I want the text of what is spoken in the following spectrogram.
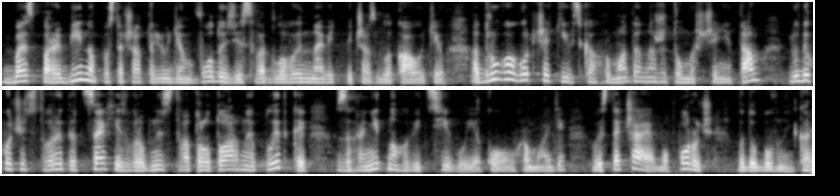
безперебійно постачати людям воду зі свердловин навіть під час блекаутів. А друга Горчаківська громада на Житомирщині. Там люди хочуть створити цех із виробництва тротуарної плитки з гранітного відсіву, якого в громаді вистачає, бо поруч видобувний кар'єр.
